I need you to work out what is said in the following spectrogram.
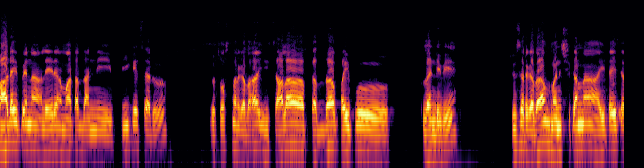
పాడైపోయిన లేయర్ అనమాట దాన్ని పీకేశారు. ఇవి చూస్తున్నారు కదా ఇది చాలా పెద్ద పైపు లండి ఇవి. చూసారు కదా మనిషి కన్నా హైట్ అయితే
